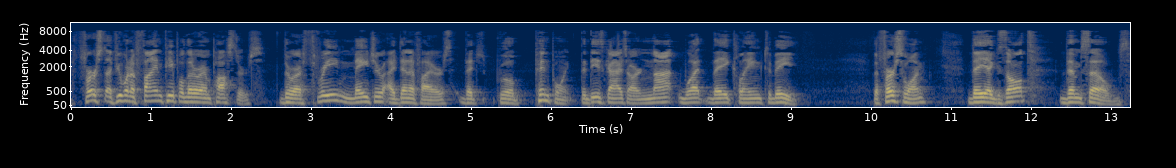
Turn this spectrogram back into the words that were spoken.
First, if you want to find people that are imposters, there are three major identifiers that will pinpoint that these guys are not what they claim to be. The first one, they exalt themselves.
